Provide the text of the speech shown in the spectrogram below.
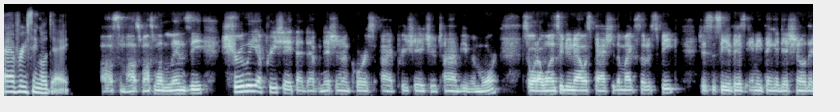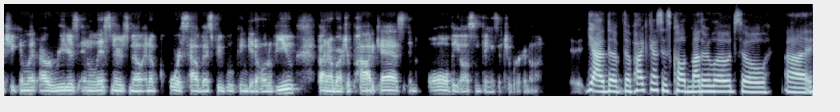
every single day. Awesome, awesome, awesome. Well, Lindsay, truly appreciate that definition. Of course, I appreciate your time even more. So, what I want to do now is pass you the mic, so to speak, just to see if there's anything additional that you can let our readers and listeners know. And of course, how best people can get a hold of you, find out about your podcast, and all the awesome things that you're working on. Yeah, the, the podcast is called Motherload. So, uh,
